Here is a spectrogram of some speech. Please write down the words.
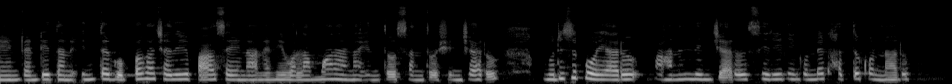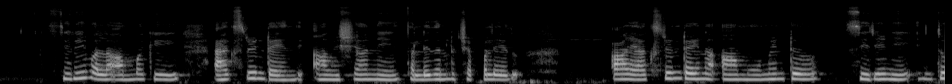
ఏంటంటే తను ఇంత గొప్పగా చదివి పాస్ అయినానని వాళ్ళ అమ్మ నాన్న ఎంతో సంతోషించారు. మురిసిపోయారు ఆనందించారు సిరిని గుండెకు హత్తుకున్నారు. సిరి వాళ్ళ అమ్మకి యాక్సిడెంట్ అయింది. ఆ విషయాన్ని తల్లిదండ్రులు చెప్పలేదు. ఆ యాక్సిడెంట్ అయిన ఆ మూమెంట్ సిరిని ఎంతో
